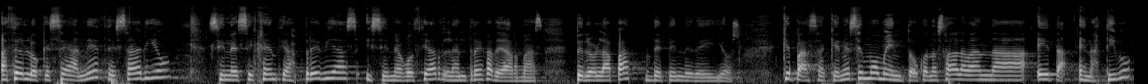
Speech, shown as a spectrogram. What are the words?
hacer lo que sea necesario sin exigencias previas y sin negociar la entrega de armas, pero la paz depende de ellos. ¿Qué pasa? Que en ese momento, cuando estaba la banda ETA en activo,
